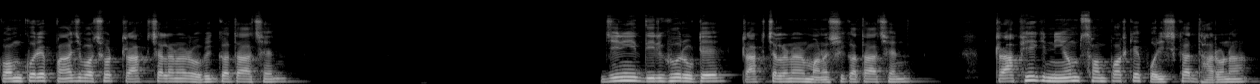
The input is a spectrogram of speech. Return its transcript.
কম করে পাঁচ বছর ট্রাক চালানোর অভিজ্ঞতা আছেন। যিনি দীর্ঘ রুটে ট্রাক চালানোর মানসিকতা আছেন। ট্রাফিক নিয়ম সম্পর্কে পরিষ্কার ধারণা।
